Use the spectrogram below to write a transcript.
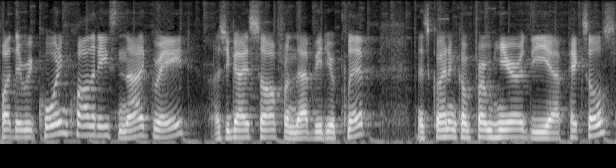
But the recording quality is not great, as you guys saw from that video clip. Let's go ahead and confirm here the uh, pixels.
